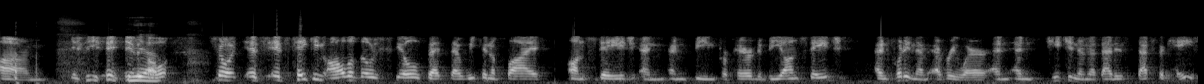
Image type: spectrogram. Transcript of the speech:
um, you yeah. know, so it's it's taking all of those skills that that we can apply on stage and and being prepared to be on stage and putting them everywhere and and teaching them that that is that's the case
